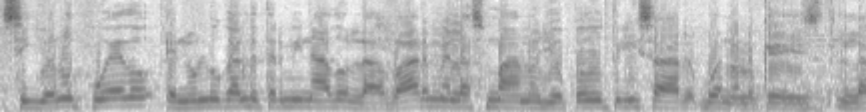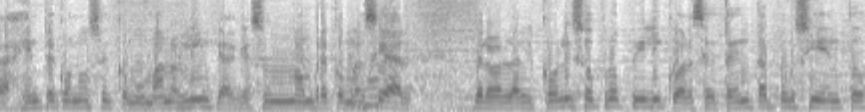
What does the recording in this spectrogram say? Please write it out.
Si yo no puedo en un lugar determinado lavarme las manos, yo puedo utilizar, bueno, lo que la gente conoce como manos limpias, que es un nombre comercial, pero el alcohol isopropílico al 70%,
